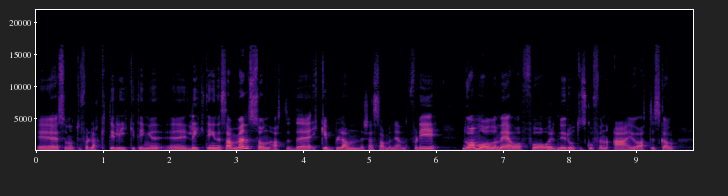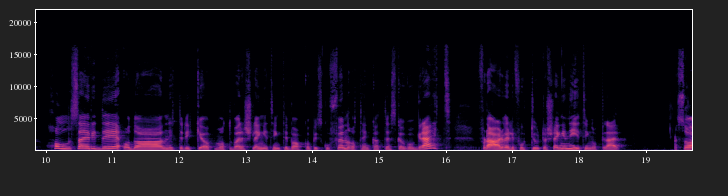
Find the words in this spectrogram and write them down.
Eh, sånn at du får lagt de like, tingene, eh, like tingene sammen, sånn at det ikke blander seg sammen igjen. Fordi noe av målet med å få orden i roteskuffen er jo at det skal holde seg ryddig, og da nytter det ikke å på en måte bare slenge ting tilbake oppi skuffen og tenke at det skal gå greit, for da er det veldig fort gjort å slenge nye ting oppi der. Så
